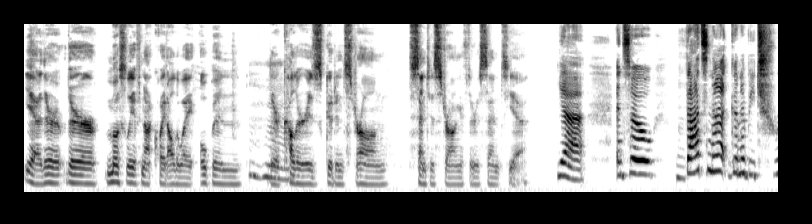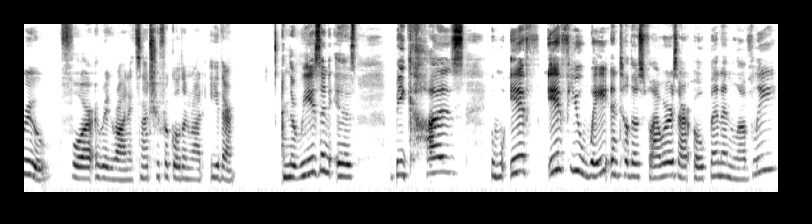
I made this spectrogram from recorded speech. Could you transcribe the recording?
yeah. They're they're mostly, if not quite all the way, open. Their Mhm. color is good and strong. Scent is strong if there is scent. Yeah, Yeah. And so that's not going to be true for Erigeron. It's not true for Goldenrod either. And the reason is because if if you wait until those flowers are open and lovely,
